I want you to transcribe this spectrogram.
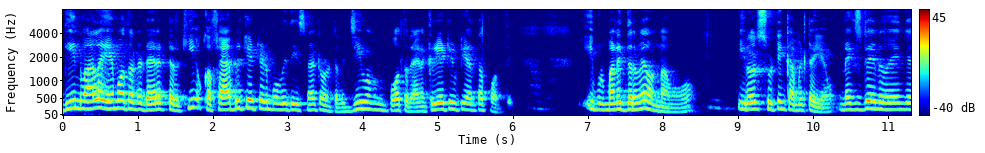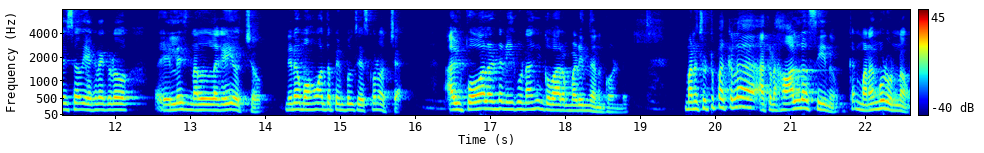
దీనివల్ల ఏమవుతుంది డైరెక్టర్కి ఒక ఫ్యాబ్రికేటెడ్ మూవీ తీసినట్టు ఉంటుంది. జీవం పోతుంది. ఆయన క్రియేటివిటీ అంతా పోతుంది ఇప్పుడు మన ఇద్దరమే ఉన్నాము. ఈరోజు షూటింగ్ కమిట్ అయ్యాం. నెక్స్ట్ డే నువ్వు ఏం చేసావు? ఎక్కడెక్కడో వెళ్ళేసి నల్లగా అయ్యి వచ్చావు. నేను మొహం అంతా పింపుల్స్ వేసుకొని వచ్చా. అవి పోవాలంటే నీకు నాకు ఇంకో వారం పడింది అనుకోండి. మన చుట్టుపక్కల అక్కడ హాల్లో సీను కానీ మనం కూడా ఉన్నాం.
